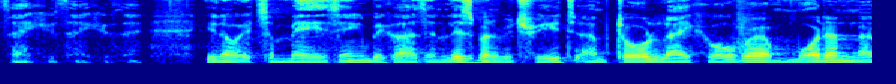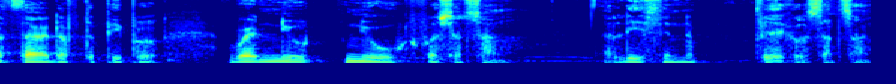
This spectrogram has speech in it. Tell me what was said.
Thank you, thank you. Thank you. you know, it's amazing because in Lisbon retreat, I'm told like over more than a third of the people were new, new for satsang, at least in the physical satsang.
